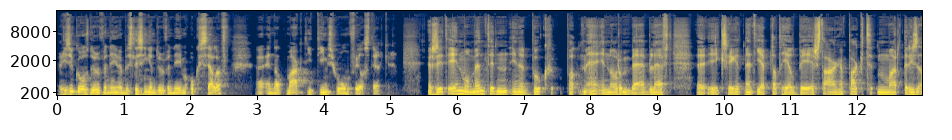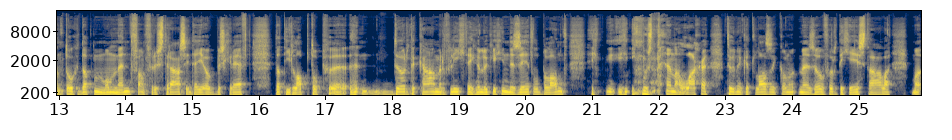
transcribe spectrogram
risico's durven nemen, beslissingen durven nemen, ook zelf. Uh, en dat maakt die teams gewoon veel sterker. Er zit één moment in, in het boek wat mij enorm bijblijft. Uh, ik zeg het net, je hebt dat heel beheerst aangepakt, maar er is dan toch dat moment van frustratie dat je ook beschrijft, dat die laptop uh, door de kamer vliegt en gelukkig in de zetel belandt. Ik, ik, ik, moest bijna lachen toen ik het las. Ik kon het mij zo voor de geest halen. Maar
